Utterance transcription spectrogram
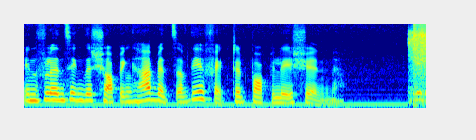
influencing the shopping habits of the affected population. uh. But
